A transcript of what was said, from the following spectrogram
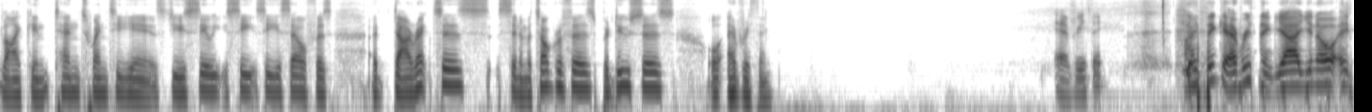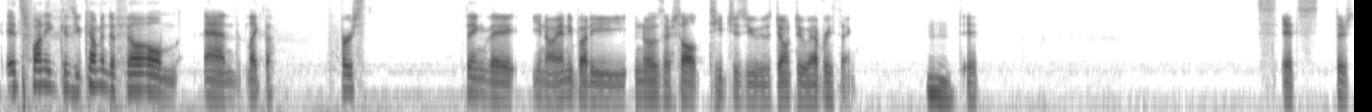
like in 10, 20 years? Do you see see see yourself as uh, directors, cinematographers, producers, or everything? Everything. I think everything. Yeah, you know, it, it's funny because you come into film and like the first thing they, you know, anybody knows their salt teaches you is don't do everything. Mm. It it's, it's there's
